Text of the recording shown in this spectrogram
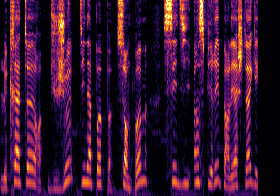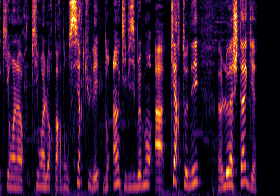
le créateur du jeu, Tina Pop Sornpom, s'est dit inspiré par les hashtags qui ont alors, circulé, dont un qui visiblement a cartonné, euh, le hashtag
